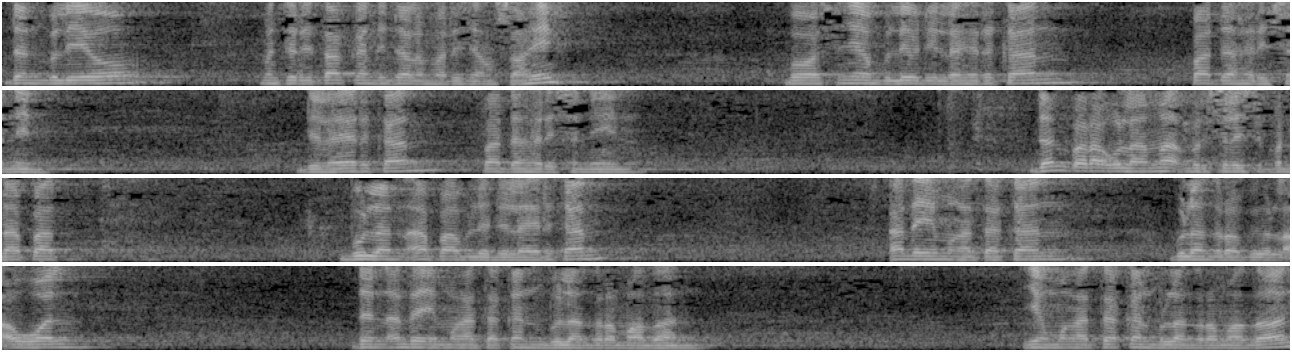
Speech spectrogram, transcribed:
Dan beliau menceritakan di dalam hadis yang sahih bahwasanya beliau dilahirkan pada hari Senin. Dilahirkan pada hari Senin. Dan para ulama berselisih pendapat bulan apa beliau dilahirkan. Ada yang mengatakan bulan Rabiul Awal dan ada yang mengatakan bulan Ramadan. Yang mengatakan bulan Ramadan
